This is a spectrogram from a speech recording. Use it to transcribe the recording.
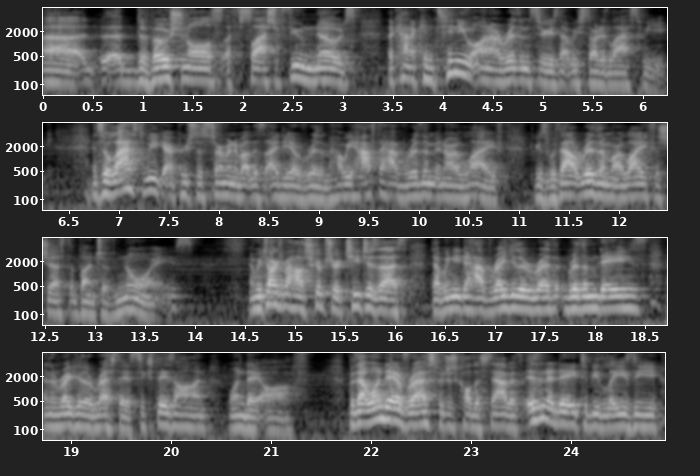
uh, devotional slash a few notes that kind of continue on our rhythm series that we started last week. And so last week I preached a sermon about this idea of rhythm, how we have to have rhythm in our life, because without rhythm, our life is just a bunch of noise. And we talked about how Scripture teaches us that we need to have regular rhythm days and then regular rest days, six days on, one day off. But that one day of rest, which is called the Sabbath, isn't a day to be lazy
